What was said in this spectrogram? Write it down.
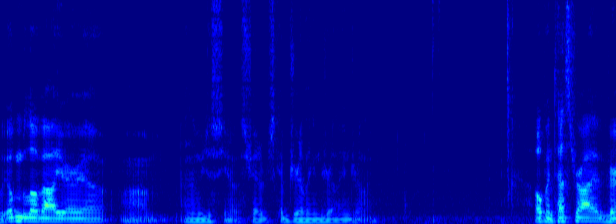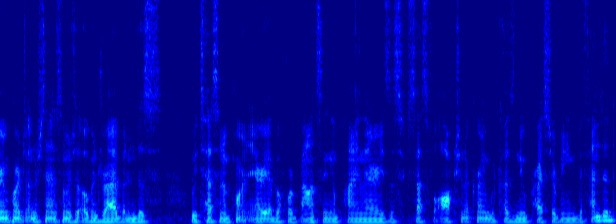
we open below value area, um, and then we just you know straight up just kept drilling and drilling and drilling. Open test drive, very important to understand so much the open drive, but in this we test an important area before bouncing. Implying there is a successful auction occurring because new prices are being defended.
